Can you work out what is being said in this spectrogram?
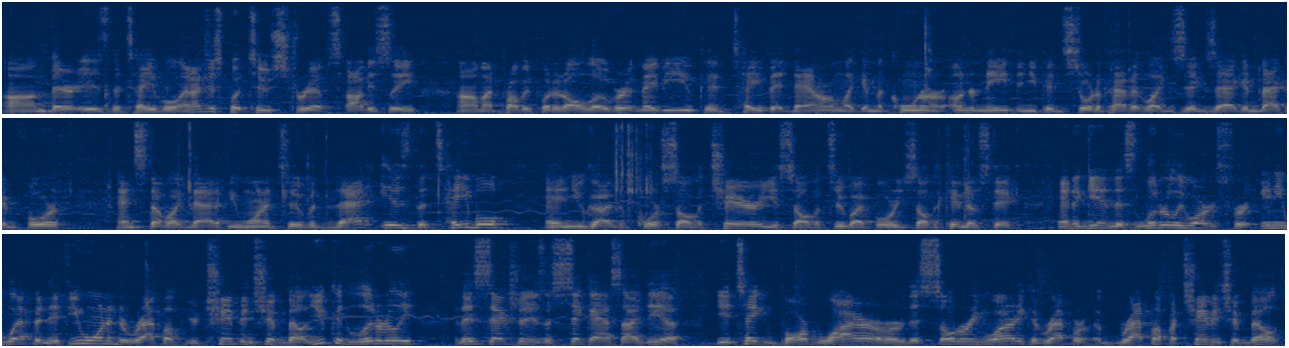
Um, there is the table. And I just put two strips. Obviously, um, I'd probably put it all over it. Maybe you could tape it down like in the corner or underneath and you could sort of have it like zigzagging back and forth and stuff like that if you wanted to. But that is the table. And you guys, of course, saw the chair, you saw the 2x4, you saw the kendo stick. And again, this literally works for any weapon. If you wanted to wrap up your championship belt, you could literally, this actually is a sick-ass idea. You take barbed wire or this soldering wire, you could wrap, wrap up a championship belt,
